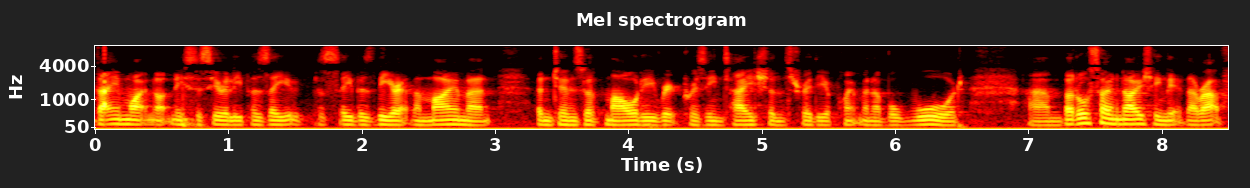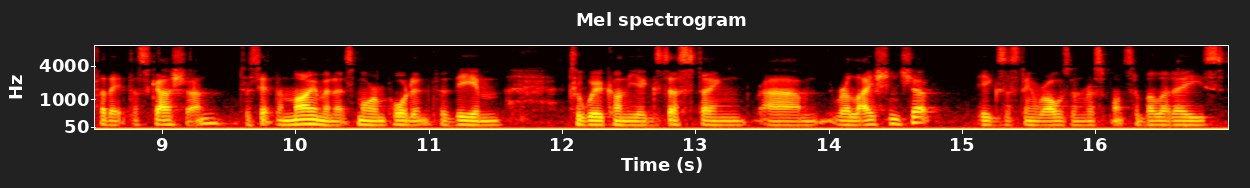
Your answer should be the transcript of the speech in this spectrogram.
they might not necessarily perceive, perceive as there at the moment in terms of Māori representation through the appointment of a ward. Um, but also noting that they're up for that discussion. Just at the moment, it's more important for them to work on the existing um, relationship, the existing roles and responsibilities,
